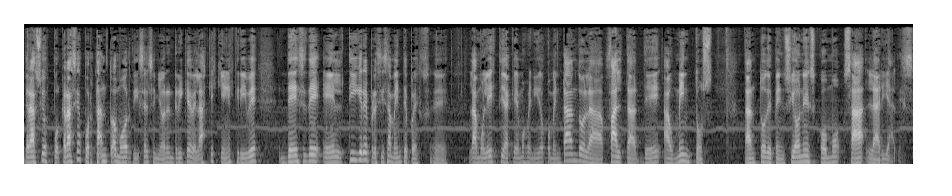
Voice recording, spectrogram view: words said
Gracias por, tanto amor, dice el señor Enrique Velázquez, quien escribe desde el Tigre, precisamente pues eh, la molestia que hemos venido comentando, la falta de aumentos tanto de pensiones como salariales.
